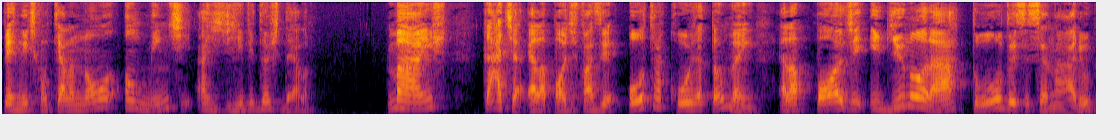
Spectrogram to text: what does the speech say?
permite com que ela não aumente as dívidas dela. Mas Kátia, ela pode fazer outra coisa também. Ela pode ignorar todo esse cenário.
